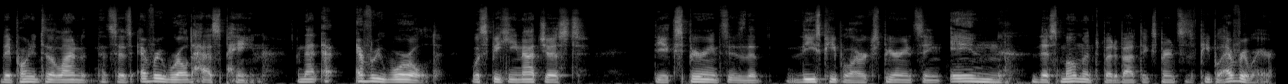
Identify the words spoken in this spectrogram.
they pointed to the line that says, Every world has pain. And that every world was speaking not just the experiences that these people are experiencing in this moment, but about the experiences of people everywhere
